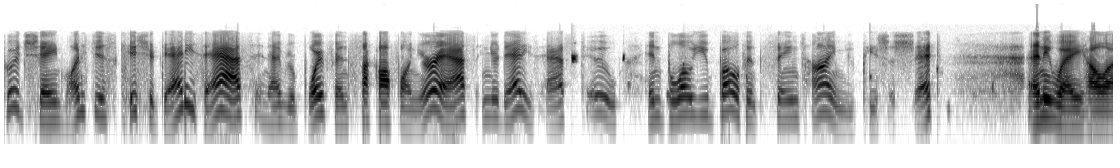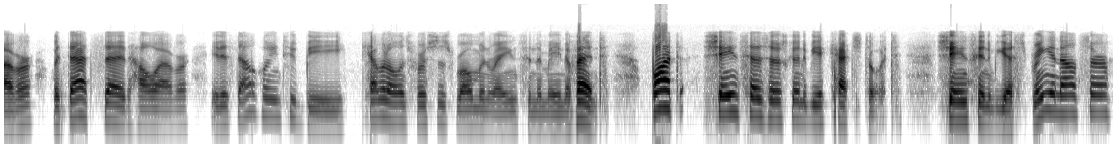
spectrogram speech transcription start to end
Good, Shane. Why don't you just kiss your daddy's ass and have your boyfriend suck off on your ass and your daddy's ass too, and blow you both at the same time, you piece of shit? Anyway, however, with that said, however, it is now going to be Kevin Owens versus Roman Reigns in the main event. But Shane says there's going to be a catch to it. Shane's going to be a ring announcer,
